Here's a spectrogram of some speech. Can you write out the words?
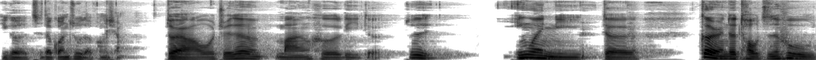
一个值得关注的方向。对啊，我觉得蛮合理的，就是因为你的个人的投资户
